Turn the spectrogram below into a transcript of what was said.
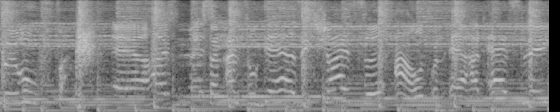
Beruf. Er heißt Messi. Sein Anzug, der sieht scheiße aus und er hat hässlich.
